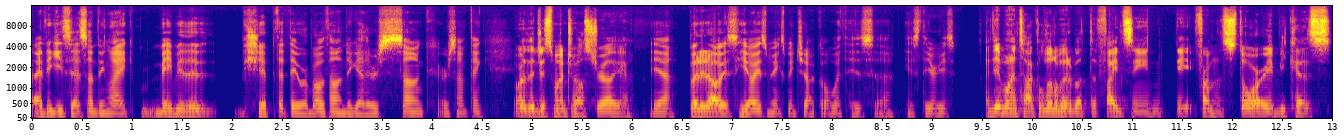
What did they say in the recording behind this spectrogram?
I think he said something like maybe the ship that they were both on together sunk or something. Or they just went to Australia. Yeah, but it always he always makes me chuckle with his uh, his theories. I did want to talk a little bit about the fight scene eh, from the story because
